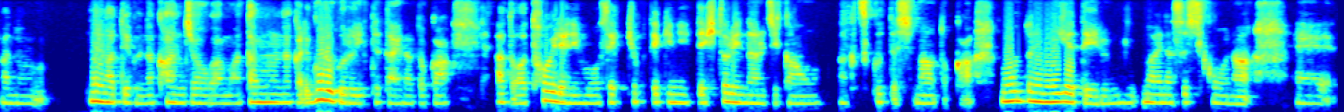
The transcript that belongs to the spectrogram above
あの、ネガティブな感情がもう頭の中でぐるぐる言ってたりだとか、あとはトイレにも積極的に行って一人になる時間をなんか作ってしまうとか、もう本当に逃げているマイナス思考な、えー、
